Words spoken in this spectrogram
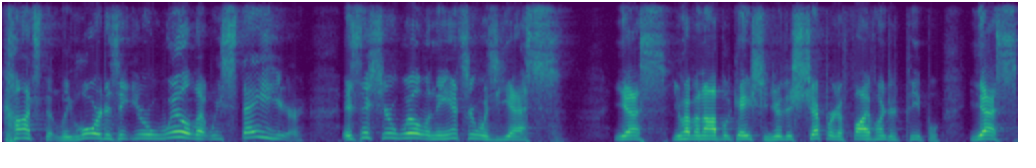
constantly, Lord, is it your will that we stay here? Is this your will? And the answer was yes. Yes, you have an obligation. You're the shepherd of 500 people. Yes,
